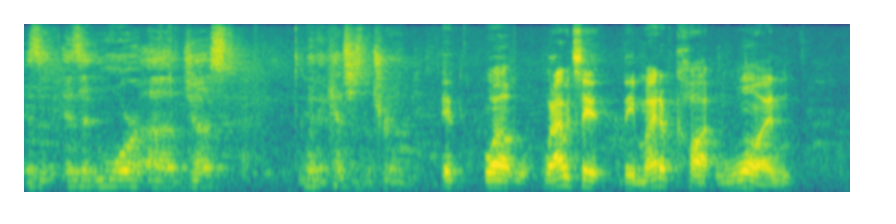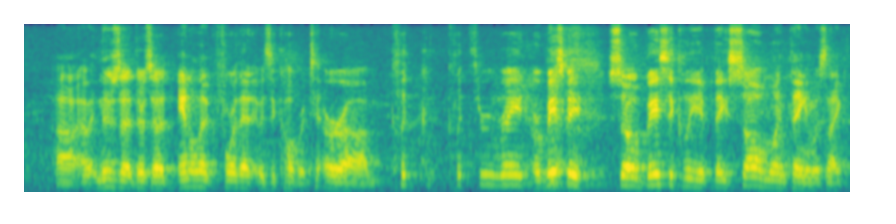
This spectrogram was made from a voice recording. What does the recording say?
is it, is it more of just when it catches the trend? It, well, what I would say, they might have caught one. Uh, and there's a there's an analytic for that. Was it called or um, click click through rate? Or basically, so basically, if they saw one thing and was like,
